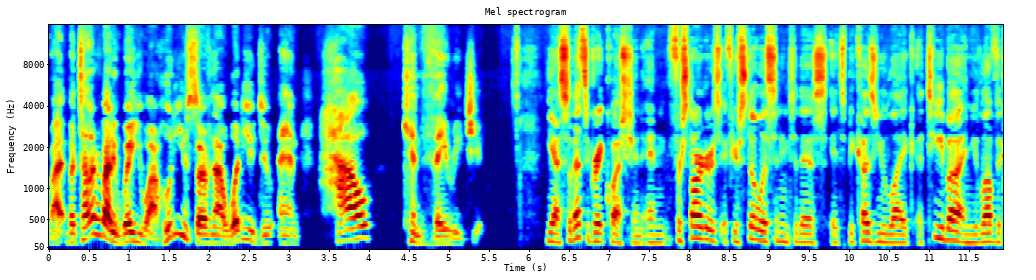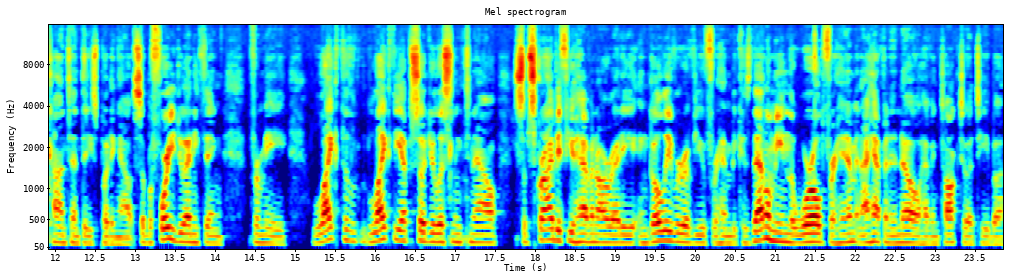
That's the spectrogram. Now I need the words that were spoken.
right? But tell everybody where you are. Who do you serve now? What do you do? And how can they reach you? Yeah, so that's a great question. And for starters, if you're still listening to this, it's because you like Atiba and you love the content that he's putting out. So before you do anything for me, like the like the episode you're listening to now, subscribe if you haven't already, and go leave a review for him because that'll mean the world for him. And I happen to know, having talked to Atiba,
